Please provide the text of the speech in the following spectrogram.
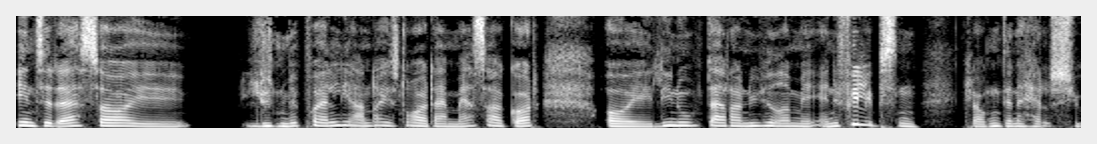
Indtil da, så øh, lyt med på alle de andre historier. Der er masser af godt. Og øh, lige nu, der er der nyheder med Anne Philipsen. Klokken den er halv syv.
